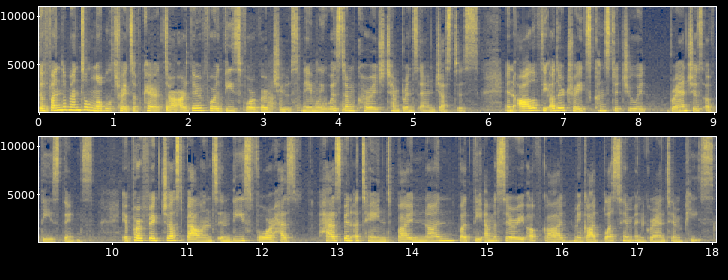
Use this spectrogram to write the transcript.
The fundamental noble traits of character are therefore these four virtues, namely wisdom, courage, temperance, and justice. And all of the other traits constitute branches of these things. A perfect just balance in these four has has been attained by none but the emissary of God. May God bless him and grant him peace.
